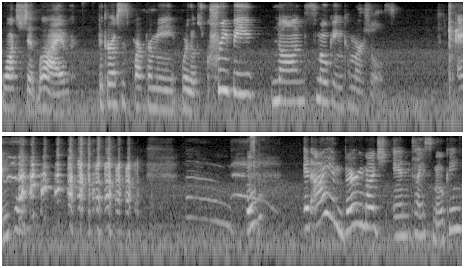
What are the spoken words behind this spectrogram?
watched it live. The grossest part for me were those creepy non-smoking commercials. And Oh. and I am very much anti-smoking.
